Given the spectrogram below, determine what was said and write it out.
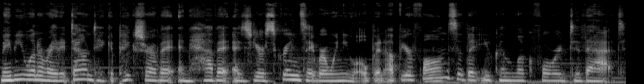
Maybe you want to write it down, take a picture of it, and have it as your screensaver when you open up your phone so that you can look forward to that.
